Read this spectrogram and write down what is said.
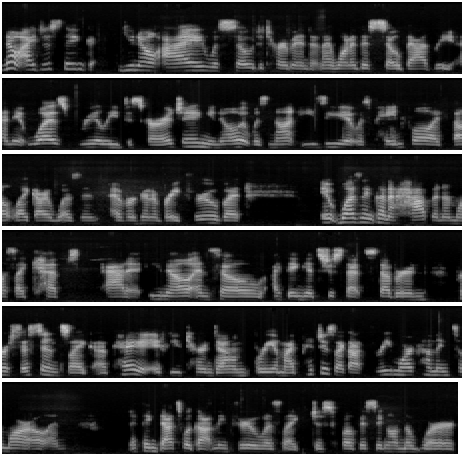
no, I just think, you know, I was so determined and I wanted this so badly. And it was really discouraging. You know, it was not easy. It was painful. I felt like I wasn't ever going to break through, but it wasn't going to happen unless I kept at it, you know? And so I think it's just that stubborn persistence like, okay, if you turn down three of my pitches, I got three more coming tomorrow. And I think that's what got me through was like just focusing on the work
